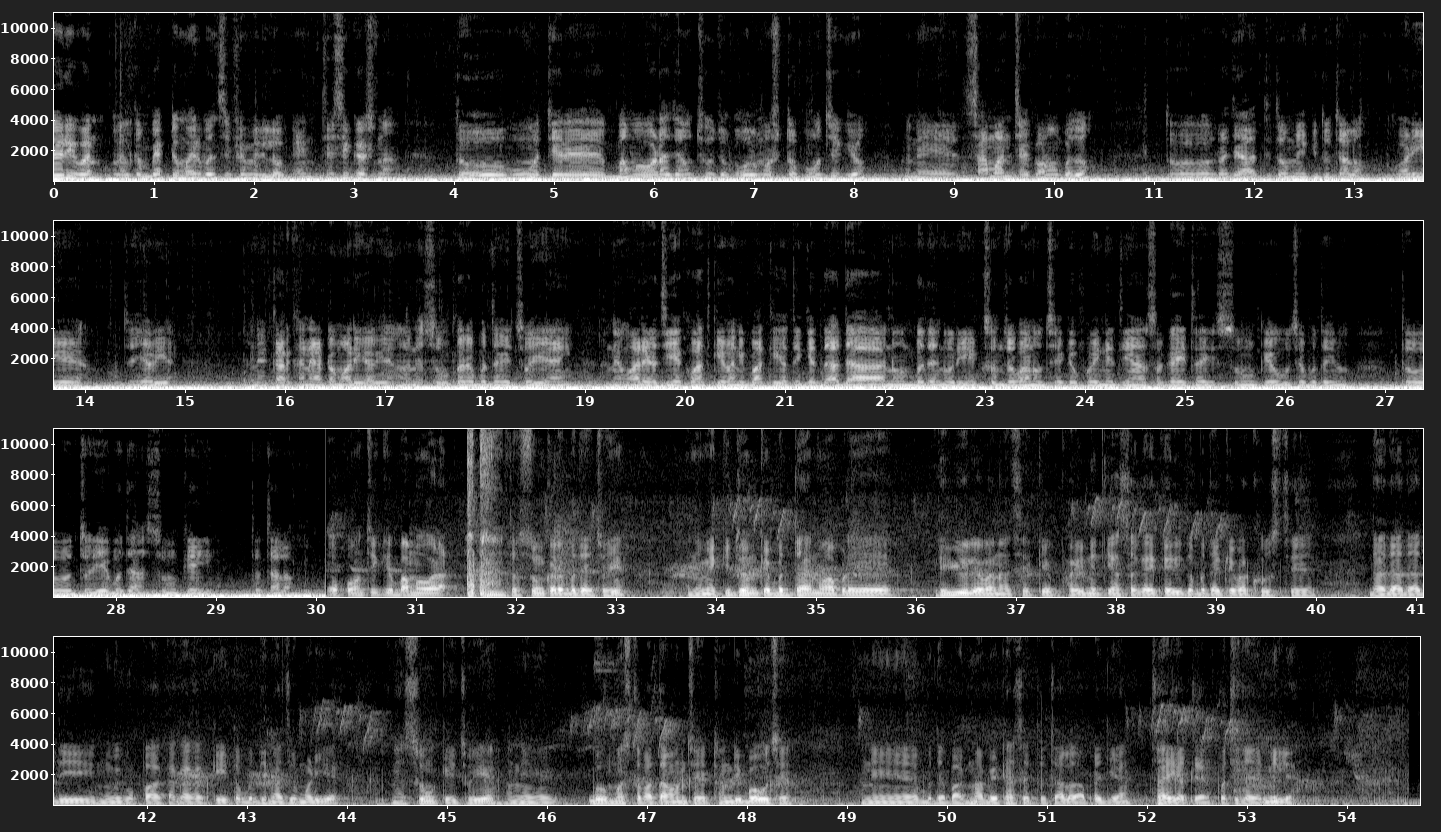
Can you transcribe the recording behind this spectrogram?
Everyone welcome back to Mayurbanshi family lock and જય શ્રી કૃષ્ણ તો હું અત્યારે મામાવાડા જાઉં છું, જો ઓલમોસ્ટ પહોંચી ગયો અને સામાન છે ઘણો બધો. તો રજા હતી તો મેં કીધું ચાલો વાડીએ જઈ આવીએ અને કારખાને આટો મારી આવીએ અને શું કરે બધા એ જોઈએ અહીં. અને મારે હજી એક વાત કહેવાની બાકી હતી કે દાદાનું બધાનું રિએક્શન જોવાનું છે કે ફઈને ત્યાં સગાઈ થઈ, શું કેવું છે બધાનું તો જોઈએ બધા શું કહે. તો ચાલો. પહોંચી ગયો બામાવાળા. તો શું કરે બધા જોઈએ. અને મેં કીધું એમ કે બધાનું આપણે રિવ્યૂ લેવાના છે કે ફઈને ત્યાં સગાઈ કરી તો બધા કેવા ખુશ છે. દાદા, દાદી, મમ્મી, પપ્પા, કાકા, કાકી તો બધીને આજે મળીએ. અને શું કંઈ જોઈએ. અને બહુ મસ્ત વાતાવરણ છે. ઠંડી બહુ છે. અને બધા બાગમાં બેઠા છે. તો ચાલો આપણે જ્યાં જઈએ ત્યાં. પછી જઈએ, મિલે.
